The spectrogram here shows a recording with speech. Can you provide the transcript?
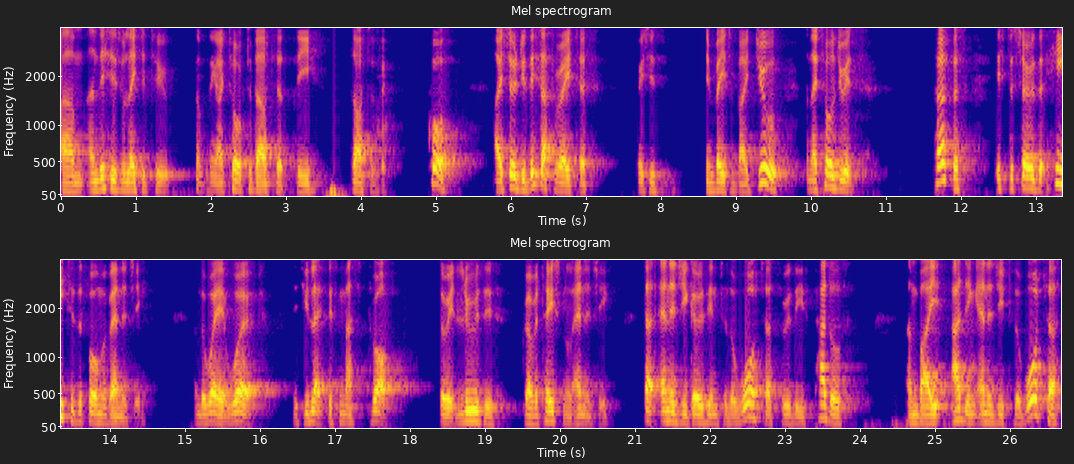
Um, and this is related to something I talked about at the start of the course. I showed you this apparatus, which is invented by Joule, and I told you its purpose is to show that heat is a form of energy. And the way it worked is you let this mass drop so it loses gravitational energy. That energy goes into the water through these paddles, and by adding energy to the water,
